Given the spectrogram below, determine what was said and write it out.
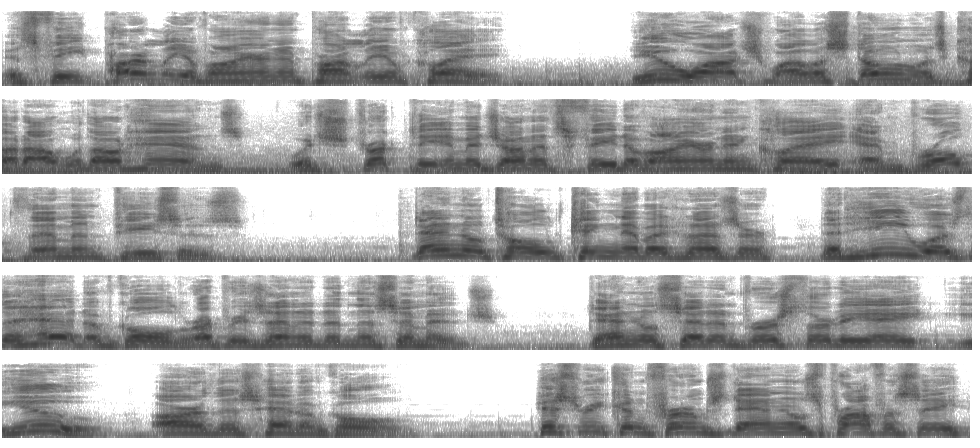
its feet partly of iron and partly of clay. You watched while a stone was cut out without hands, which struck the image on its feet of iron and clay and broke them in pieces. Daniel told King Nebuchadnezzar that he was the head of gold represented in this image. Daniel said in verse 38, You are this head of gold. History confirms Daniel's prophecy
